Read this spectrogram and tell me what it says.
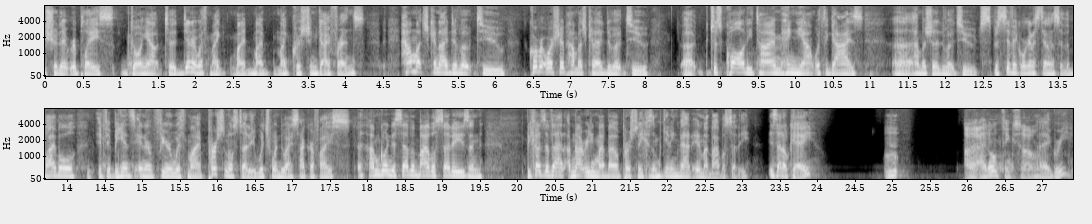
Should it replace going out to dinner with my, my my my Christian guy friends? How much can I devote to corporate worship? How much can I devote to uh, just quality time hanging out with the guys? Uh, how much should I devote to specific? We're going to stand and say the Bible. If it begins to interfere with my personal study, which one do I sacrifice? I'm going to seven Bible studies, and because of that, I'm not reading my Bible personally because I'm getting that in my Bible study. Is that okay? I, I don't think so. I agree.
